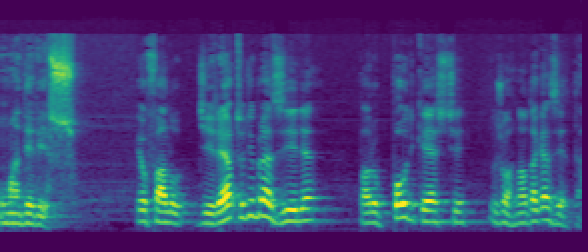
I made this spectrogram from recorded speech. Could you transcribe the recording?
um adereço. Eu falo direto de Brasília para o podcast do Jornal da Gazeta.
